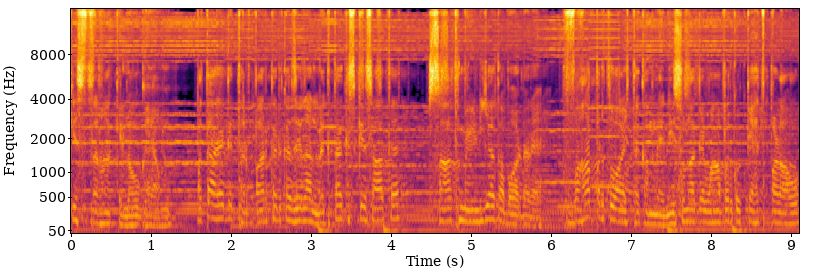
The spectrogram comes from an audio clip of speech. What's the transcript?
किस तरह के लोग हैं हम पता है कि थरपारकर का ज़िला लगता किसके साथ है? साथ में इंडिया का बॉर्डर है। वहाँ पर तो आज तक हमने नहीं सुना कि वहाँ पर कोई कहत पड़ा हो।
